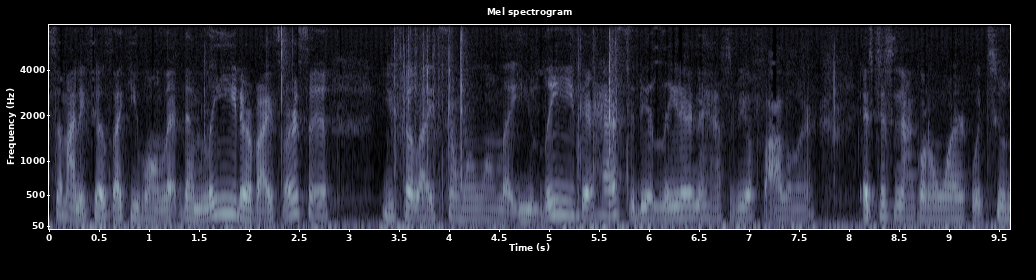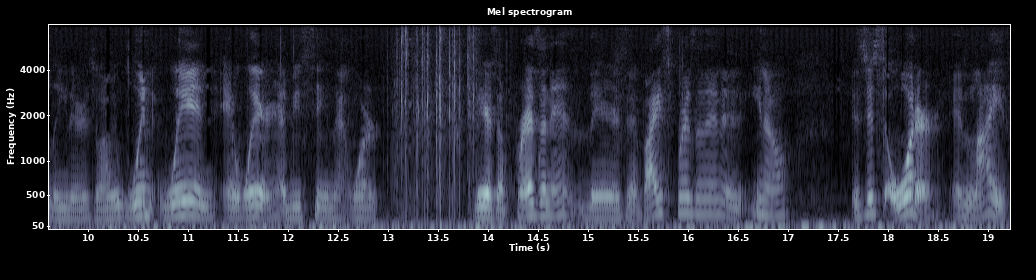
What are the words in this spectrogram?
Somebody feels like you won't let them lead, or vice versa. You feel like someone won't let you lead. There has to be a leader and there has to be a follower it's just not going to work with two leaders. I mean, when, when and where have you seen that work? There's a president, there's a vice president, and you know, it's just order in life.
